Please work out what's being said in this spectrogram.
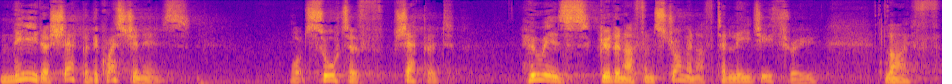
need a shepherd. The question is, what sort of shepherd? Who is good enough and strong enough to lead you through life?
